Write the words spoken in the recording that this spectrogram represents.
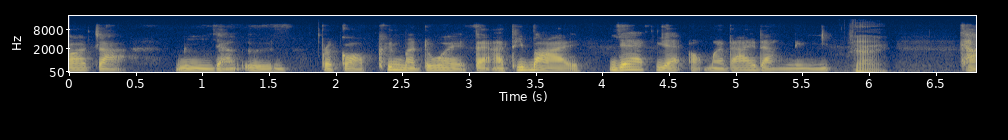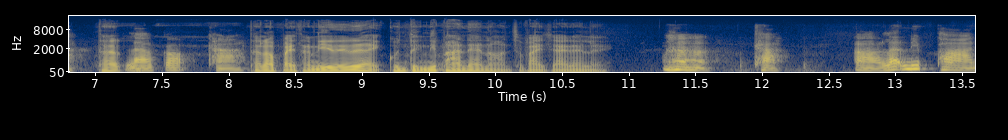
ก็จะมีอย่างอื่นประกอบขึ้นมาด้วย แต่อธิบายแยกแยะออกมาได้ดังนี้ใช่ค่ะถ้าแล้วก็ค่ะ ถ้าเราไปทางนี้เรื่อยๆ คุณถึงนิพพานแน่นอนสบายใจได้เลยค่ะ อ่า และนิพพาน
